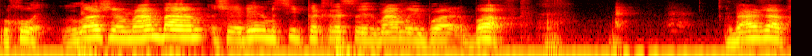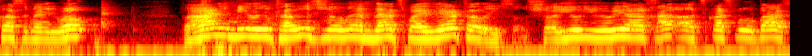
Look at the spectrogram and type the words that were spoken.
Rambam, Shevin Masi Pekres, the Rambam he brought above. Baraga Kosim, and he wrote, Vahani Milim Talis Shalem, that's by their talisos. Show you Yuria Atzkas Bas,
